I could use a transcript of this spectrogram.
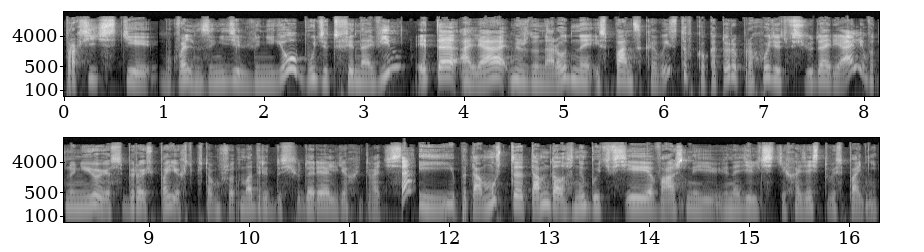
практически буквально за неделю до нее будет Феновин. Это а международная испанская выставка, которая проходит в Сьюда-Реале. Вот на нее я собираюсь поехать, потому что от Мадрида до Сьюда-Реаль ехать два часа. И потому что там должны быть все важные винодельческие хозяйства Испании.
